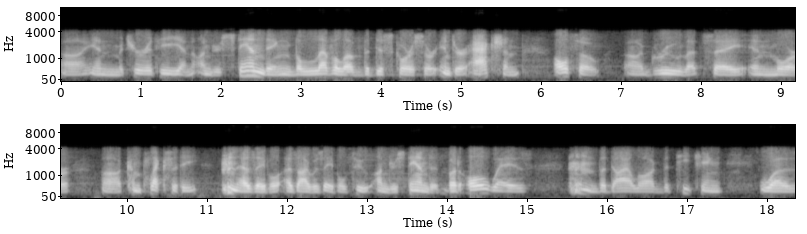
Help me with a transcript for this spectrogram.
uh, in maturity and understanding the level of the discourse or interaction also uh, grew let's say in more uh, complexity as able as I was able to understand it. But always the dialogue, the teaching was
